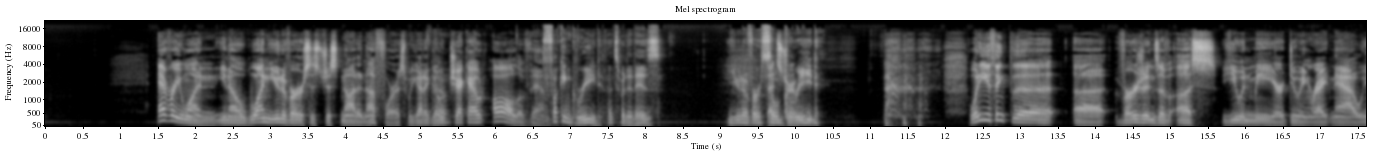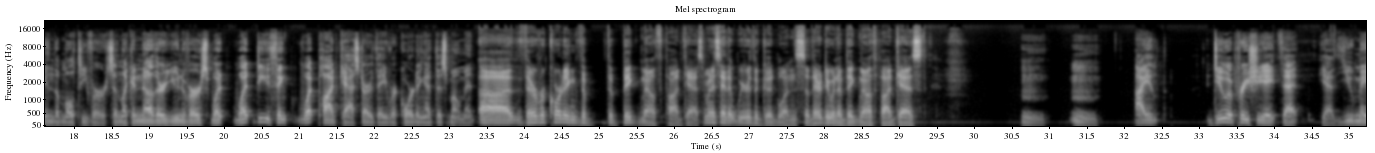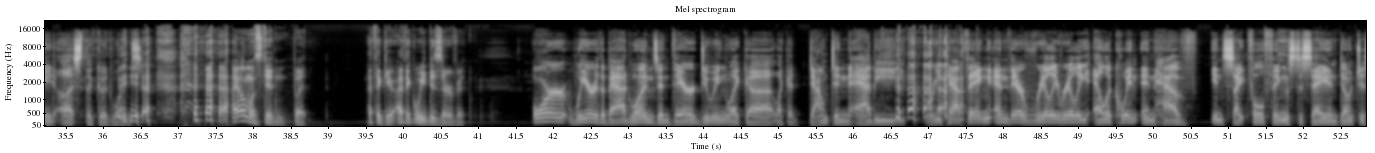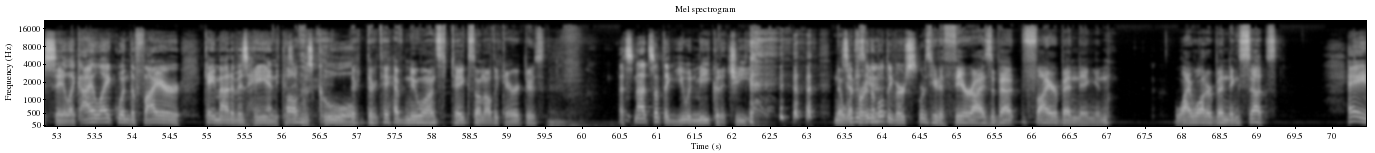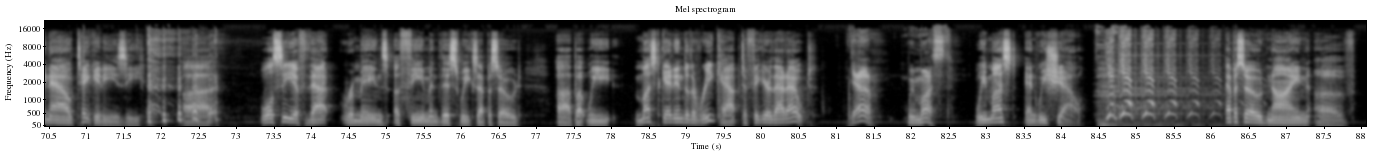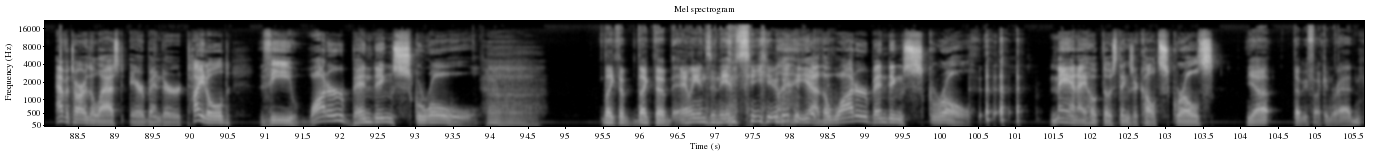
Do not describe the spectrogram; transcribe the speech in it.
Everyone, you know, one universe is just not enough for us. We got to go No. check out all of them. Fucking greed. That's what it is. Universal That's greed. What do you think the uh, versions of us, you and me, are doing right now in the multiverse and like another universe? What What do you think? What podcast are they recording at this moment? Uh, they're recording the the Big Mouth podcast. I'm going to say that we're the good ones, so they're doing a Big Mouth podcast. Mm. mm. I do appreciate that. Yeah, you made us the good ones. I almost didn't, but I think you, I think we deserve it. Or we're the bad ones and they're doing like a like a Downton Abbey recap thing and they're really really eloquent and have insightful things to say and don't just say like I like when the fire came out of his hand because it Oh. was cool. They're, they're, they have nuanced takes on all the characters. That's not something you and me could achieve No, except we're for in the to- multiverse. We're just here to theorize about fire bending and why water bending sucks. Hey now, take it easy. Uh, we'll see if that remains a theme in this week's episode. Uh, but we must get into the recap to figure that out. Yeah, we must. We must and we shall. Yep, yep, yep, yep, yep, yep. Episode 9 of Avatar The Last Airbender, titled The Water Bending Scroll. Like the like the aliens in the MCU. yeah, the Water Bending Scroll. Man, I hope those things are called scrolls. yeah, that'd be fucking rad.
